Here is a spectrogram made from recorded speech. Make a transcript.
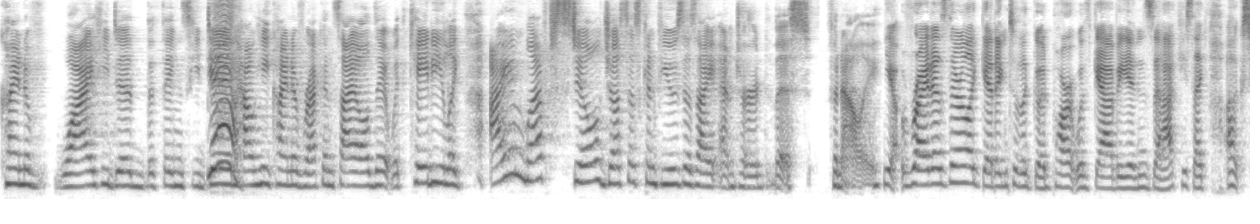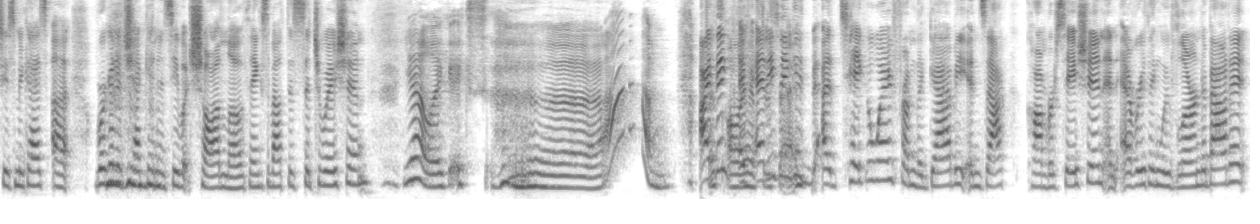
kind of why he did the things he did, Yeah. how he kind of reconciled it with Katie. Like, I am left still just as confused as I entered this finale. Yeah, right as they're like getting to the good part with Gabi and Zach, he's like, uh, "Excuse me, guys. Uh, we're gonna check in and see what Sean Lowe thinks about this situation." Yeah, like, ex- ah. I That's think I if anything, could a takeaway from the Gabi and Zach conversation and everything we've learned about it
